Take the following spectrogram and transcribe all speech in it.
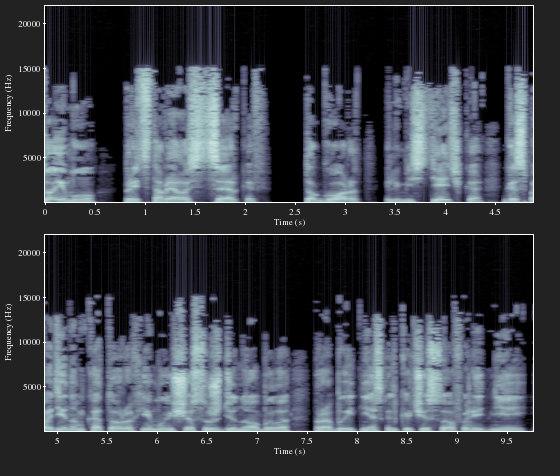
То ему представлялась церковь, то город или местечко, господином которых ему еще суждено было пробыть несколько часов или дней.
